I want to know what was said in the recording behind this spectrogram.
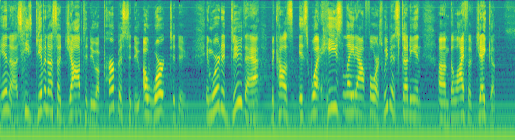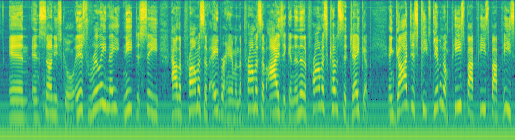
in us, He's given us a job to do, a purpose to do, a work to do. And we're to do that because it's what He's laid out for us. We've been studying um, the life of Jacob in, in Sunday school. And it's really neat, neat to see how the promise of Abraham and the promise of Isaac, and then the promise comes to Jacob. And God just keeps giving them piece by piece by piece.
